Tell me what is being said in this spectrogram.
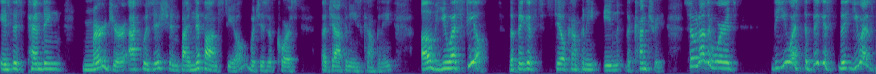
is this pending merger acquisition by Nippon Steel, which is of course a Japanese company, of U.S. Steel, the biggest steel company in the country. So in other words, the U.S. the biggest the U.S.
